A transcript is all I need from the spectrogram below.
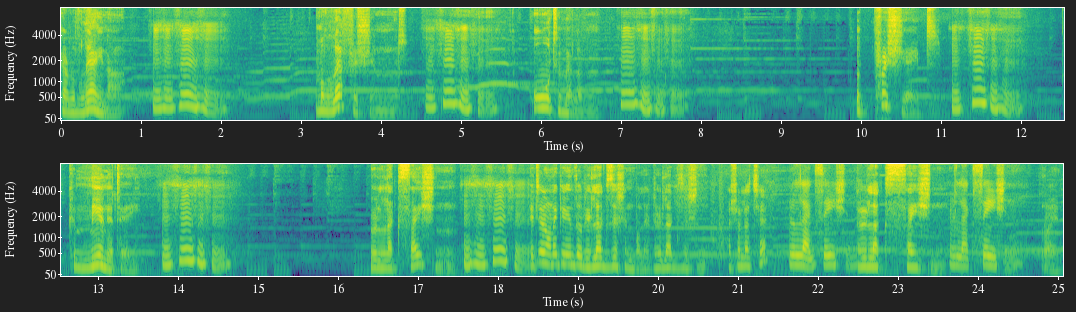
Carolina Maleficent Watermelon appreciate, community, relaxation এটা অনেকে কিন্তু relaxation বলে রিল্যাক্সেশন আসলে হচ্ছে relaxation relaxation relaxation right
